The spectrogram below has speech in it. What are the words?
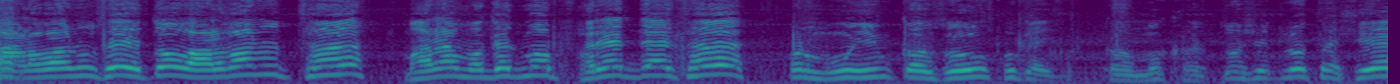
વાળવાનું છે એ તો વાળવાનું જ છે. મારા મગજમાં ફરે જ જાય છે. પણ હું એમ કહું છું શું કહે છે ખર્ચો કેટલો થશે.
